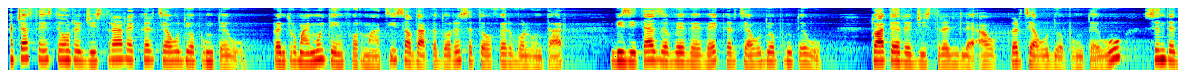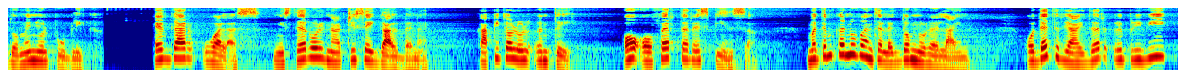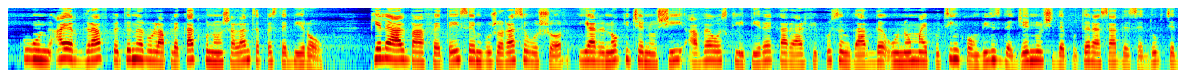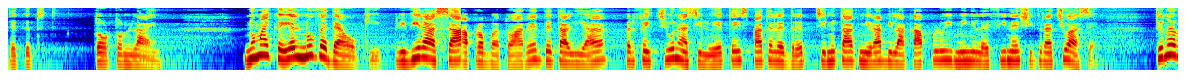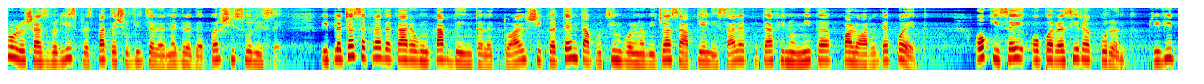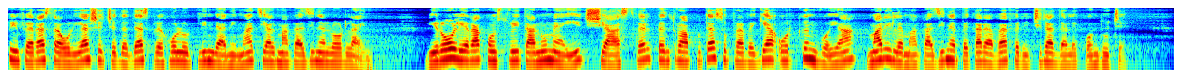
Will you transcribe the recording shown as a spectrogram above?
Aceasta este o înregistrare Cărțiaudio.eu. Pentru mai multe informații sau dacă dorești să te oferi voluntar, vizitează www.cărțiaudio.eu. Toate înregistrările au Cărțiaudio.eu sunt de domeniul public. Edgar Wallace Misterul Narcisei Galbene Capitolul 1 O ofertă respinsă Mă tem că nu vă înțeleg, domnule Line. Odette Rider îl privi cu un aer grav pe tânărul a plecat cu nonșalanță peste birou. Pielea albă a fetei se îmbujorase ușor, iar în ochii cenușii avea o sclipire care ar fi pus în gardă un om mai puțin convins de genul și de puterea sa de seducție decât Thornton Lyne. Numai că el nu vedea ochii. Privirea sa aprobătoare detalia perfecțiunea siluetei, spatele drept, ținuta admirabil a capului, mâinile fine și grațioase – Tânărul își a zvârlit spre spate șuvițele negre de păr și surise. Îi plăcea să creadă că are un cap de intelectual și că tenta puțin bolnăvicioasă a pielii sale putea fi numită paloare de poet. Ochii săi o părăsiră curând. Privi prin fereastra uriașă ce dădea spre holul plin de animații al magazinelor Line. Biroul era construit anume aici și astfel pentru a putea supraveghea oricând voia marile magazine pe care avea fericirea de a le conduce –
